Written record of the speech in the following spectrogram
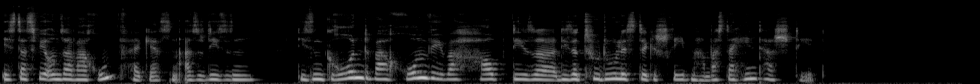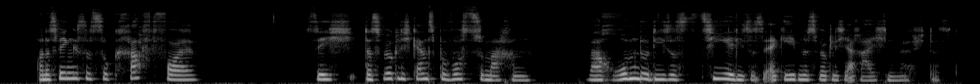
ist, dass wir unser Warum vergessen, also diesen, diesen Grund, warum wir überhaupt diese, diese To-Do-Liste geschrieben haben, was dahinter steht. Und deswegen ist es so kraftvoll, sich das wirklich ganz bewusst zu machen, warum du dieses Ziel, dieses Ergebnis wirklich erreichen möchtest.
